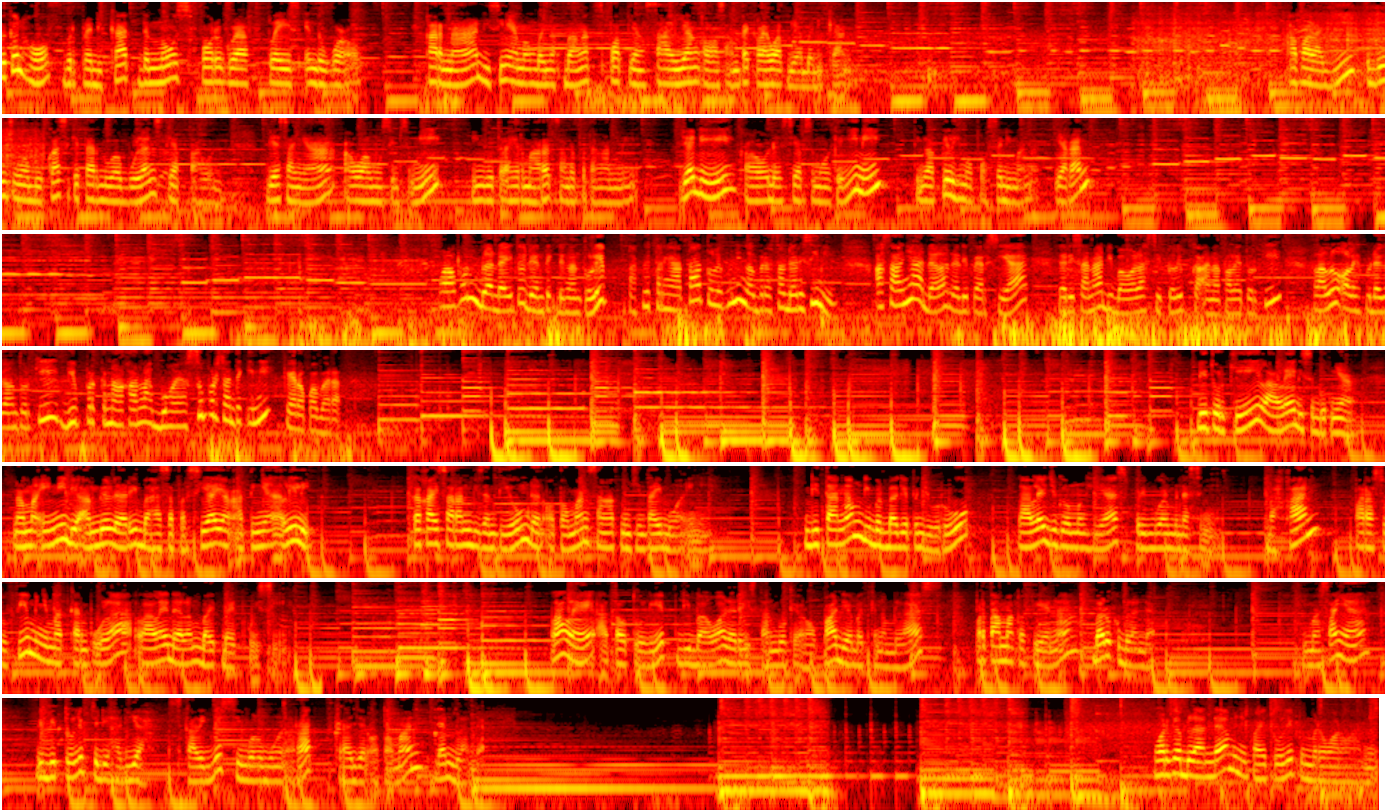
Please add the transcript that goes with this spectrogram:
Keukenhof berpredikat the most photographed place in the world. Karena di sini emang banyak banget spot yang sayang kalau sampai kelewat diabadikan. Apalagi kebun cuma buka sekitar dua bulan setiap tahun. Biasanya awal musim semi, minggu terakhir Maret sampai pertengahan Mei. Jadi kalau udah siap semua kayak gini, tinggal pilih mau pose di mana, ya kan? Walaupun Belanda itu identik dengan tulip, tapi ternyata tulip ini nggak berasal dari sini. Asalnya adalah dari Persia, dari sana dibawalah si tulip ke Anatolia Turki, lalu oleh pedagang Turki diperkenalkanlah bunga yang super cantik ini ke Eropa Barat. Di Turki, lale disebutnya. Nama ini diambil dari bahasa Persia yang artinya lili. Kekaisaran Bizantium dan Ottoman sangat mencintai bunga ini. Ditanam di berbagai penjuru, lale juga menghias peribuan benda seni. Bahkan, para sufi menyematkan pula lale dalam bait-bait puisi. Lale atau tulip dibawa dari Istanbul ke Eropa di abad ke-16, pertama ke Vienna, baru ke Belanda. Di masanya, bibit tulip jadi hadiah, sekaligus simbol hubungan erat Kerajaan Ottoman dan Belanda. Warga Belanda menyukai tulip yang berwarna-warni.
